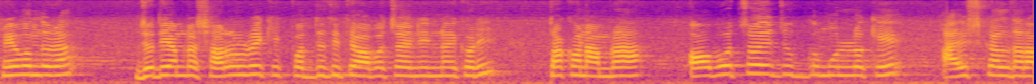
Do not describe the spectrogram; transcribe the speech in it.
প্রিয় বন্ধুরা, যদি আমরা সরলরৈখিক পদ্ধতিতে অবচয় নির্ণয় করি, তখন আমরা অবচয়যোগ্য মূল্যকে আয়ুষ্কাল দ্বারা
